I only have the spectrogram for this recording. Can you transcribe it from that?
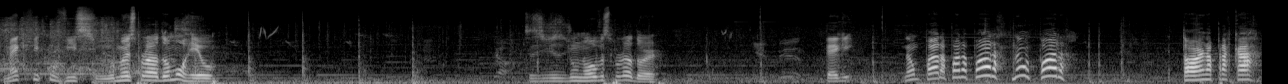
Como é que fica o vício? O meu explorador morreu. Preciso de um novo explorador. Pegue... Não, para, para, para! Não, para! Torna pra cá.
